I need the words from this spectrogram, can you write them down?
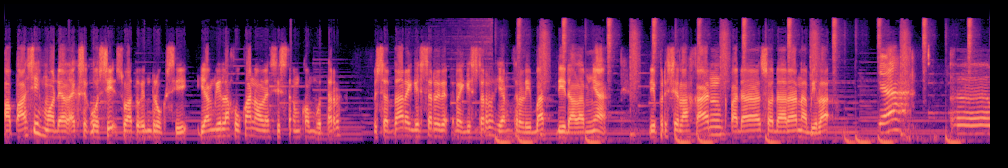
apa sih model eksekusi suatu instruksi yang dilakukan oleh sistem komputer beserta register-register yang terlibat di dalamnya? Dipersilahkan kepada Saudara Nabila. Ya, eh,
